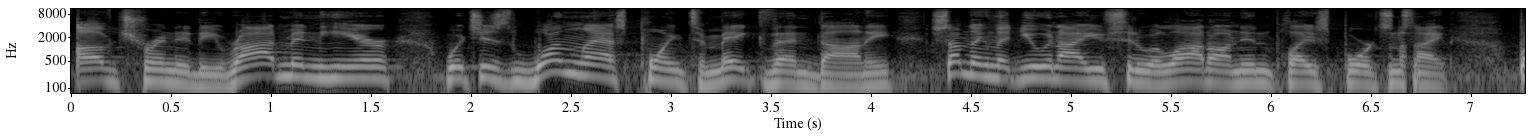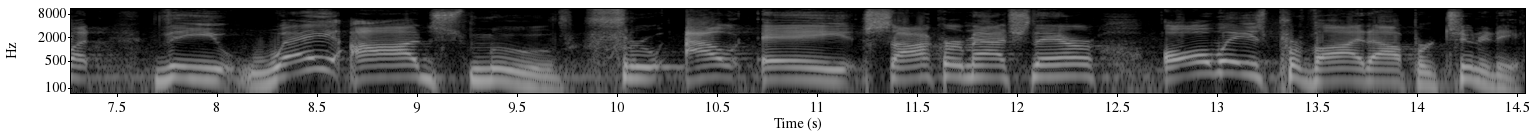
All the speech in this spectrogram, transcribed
of Trinity Rodman here, which is one last point to make then, Donnie, something that you and I used to do a lot on in play sports night. But the way odds move throughout a soccer match there always provide opportunity.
